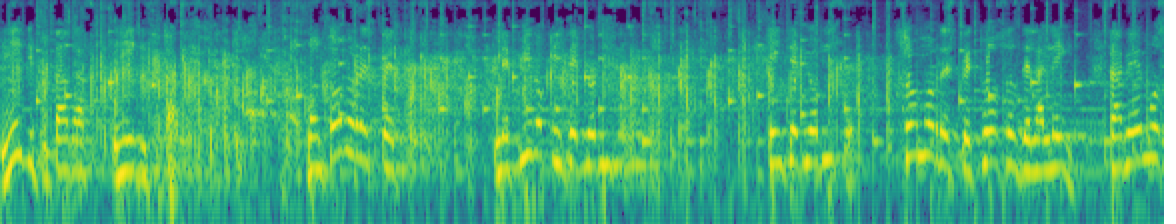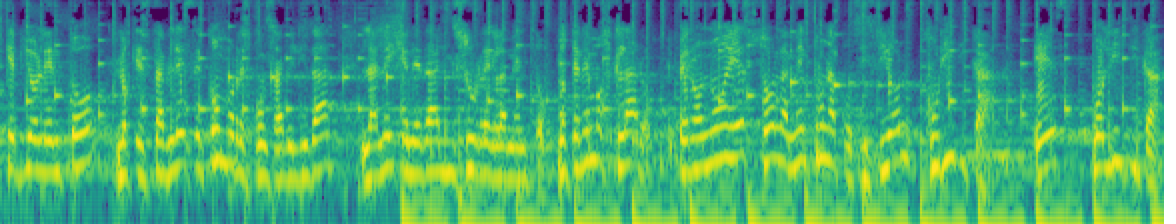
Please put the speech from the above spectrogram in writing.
ni diputadas ni diputados. Con todo respeto, le pido que interiorice, que interiorice. Somos respetuosos de la ley. Sabemos que violentó lo que establece como responsabilidad la ley general y su reglamento. Lo tenemos claro, pero no es solamente una posición jurídica, es política.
